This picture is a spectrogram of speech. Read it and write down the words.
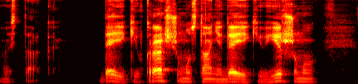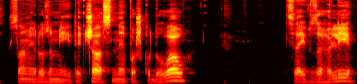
Ось так. Деякі в кращому стані, деякі в гіршому. Самі розумієте, час не пошкодував. Цей взагалі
